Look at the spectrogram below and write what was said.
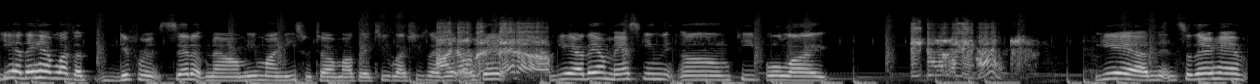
Yeah, they have like a different setup now. Me and my niece were talking about that too. Like she's like, I know are the they, setup. yeah, they unmasking um people like They doing them in groups. yeah, and so they have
